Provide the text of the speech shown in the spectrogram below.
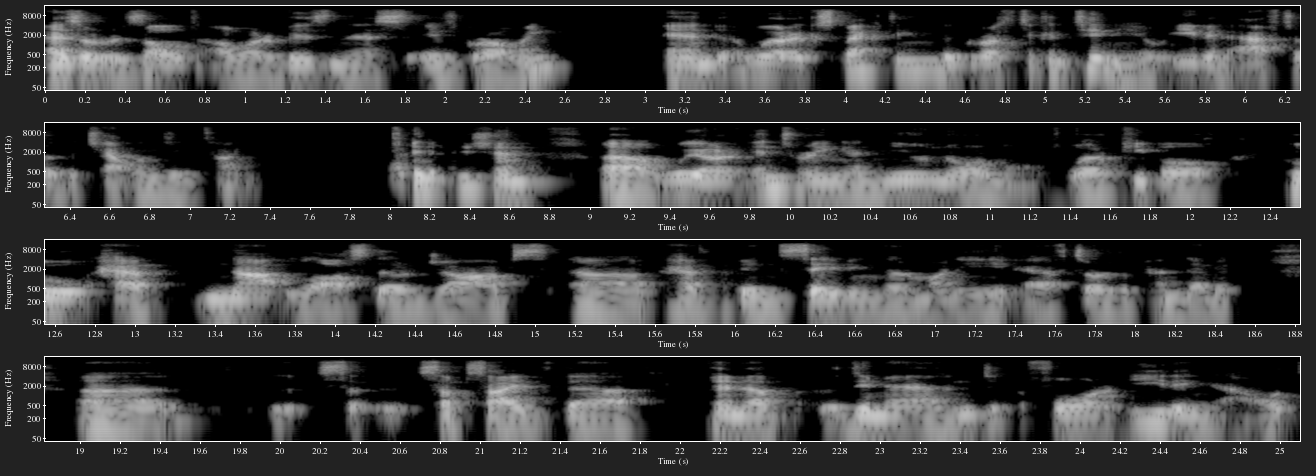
As a result, our business is growing, and we're expecting the growth to continue even after the challenging time. In addition, uh, we are entering a new normal where people who have not lost their jobs uh, have been saving their money after the pandemic uh, subside the pent up demand for eating out,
